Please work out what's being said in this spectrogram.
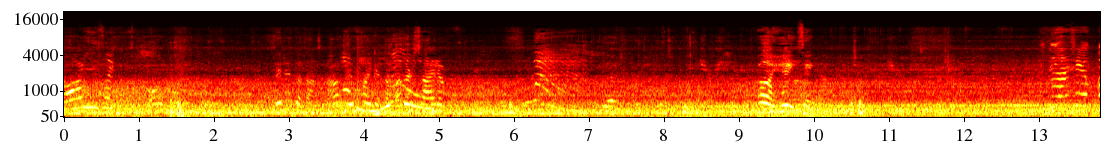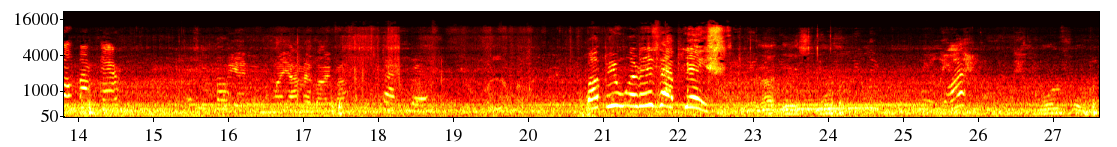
Hawaii is like, oh, it is a mountain. It's like at the other side of. I hate saying that. Do I see a boat back there? I see a boat We in Miami, baby. back there. Papi, what is that place? That is Norfolk. What? Norfolk.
